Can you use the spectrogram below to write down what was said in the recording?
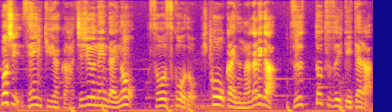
もし1980年代のソースコード非公開の流れがずっと続いていたら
